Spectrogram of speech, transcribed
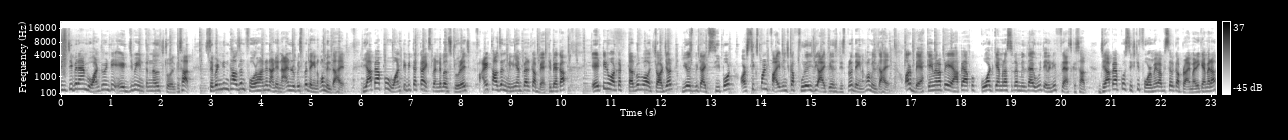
six G B RAM one twenty eight G B internal storage के साथ seventeen thousand four hundred ninety nine rupees पर देखने को मिलता है। यहाँ पे आपको वन टी बी तक का expandable storage five thousand milli M का बैटरी बैकअप 18 वाट का turbo power charger USB type C port और 6.5 इंच का full H D IPS display देखने को मिलता है। और बैक कैमरा पे यहाँ पे आपको कोड कैमरा सेटअप मिलता है विद एलईडी फ्लैश के साथ। जहाँ पे आपको 64 मेगापिक्सल का प्राइमरी कैमरा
